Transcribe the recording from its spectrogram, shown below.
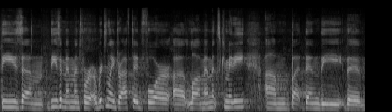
These, um, these amendments were originally drafted for uh, Law Amendments Committee, um, but then the, the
